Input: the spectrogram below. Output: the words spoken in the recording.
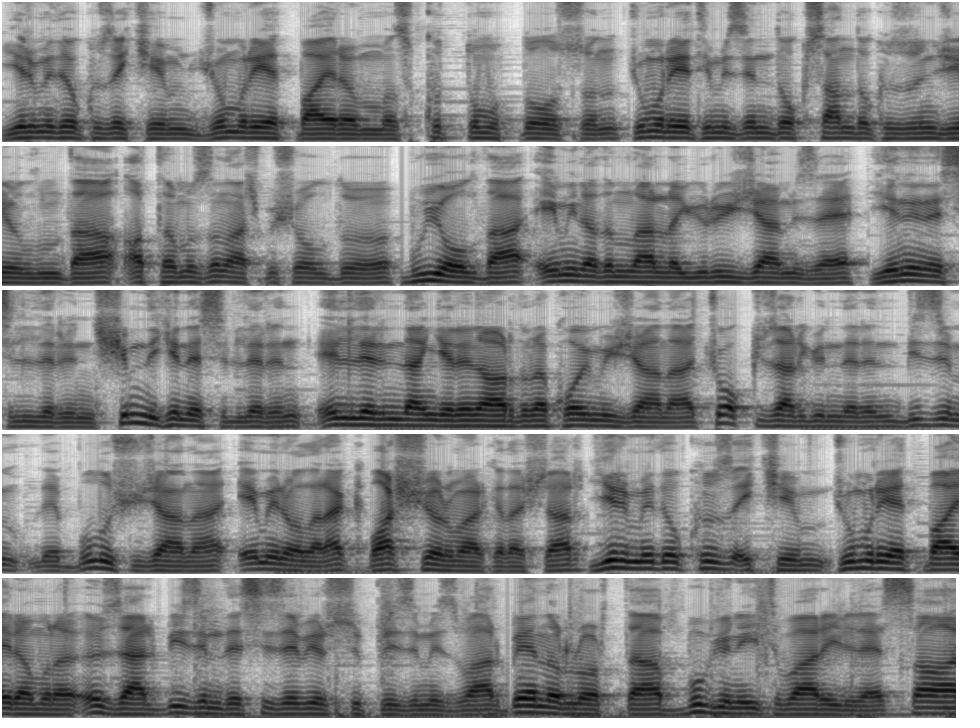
29 Ekim Cumhuriyet Bayramımız kutlu mutlu olsun. Cumhuriyetimizin 99. yılında atamızın açmış olduğu bu yolda emin adımlarla yürüyeceğimize, yeni nesillerin, şimdiki nesillerin ellerinden geleni ardına koymayacağına, çok güzel günlerin bizimle buluşacağına emin olarak başlıyorum arkadaşlar. 29 Ekim Cumhuriyet Bayramı'na özel bizim de size bir sürprizimiz var. Bannerlord'da bugün itibariyle saat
